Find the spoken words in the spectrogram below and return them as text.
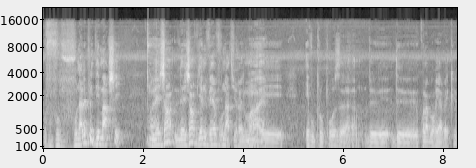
vous n'allez plus démarcher. Les, gens, les gens viennent vers vous naturellement et, et, vous proposent euh, de, de, collaborer avec eux.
